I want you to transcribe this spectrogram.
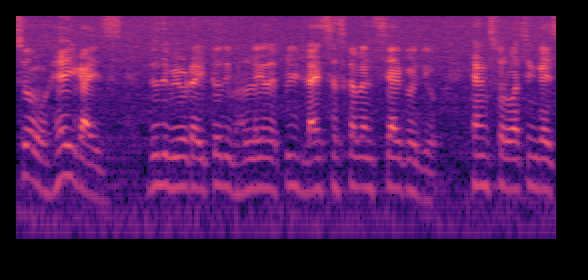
সো হেই গাইস যদি ভিডিওটা একটু যদি ভালো লেগে থাকে please like subscribe and share করে দিও। থ্যাংকস ফর ওয়াচিং গাইস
